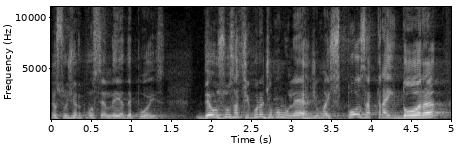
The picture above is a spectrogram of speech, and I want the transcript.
eu sugiro que você leia depois. Deus usa a figura de uma mulher, de uma esposa traidora,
